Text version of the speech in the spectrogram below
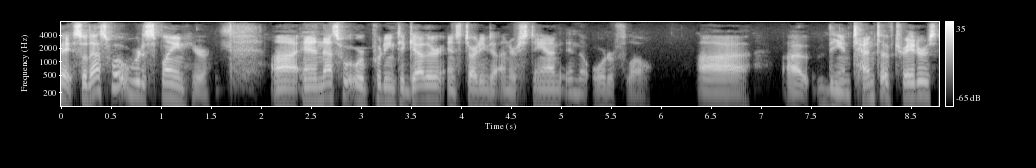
Okay, so that's what we're displaying here. Uh, and that's what we're putting together and starting to understand in the order flow. Uh, the intent of traders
